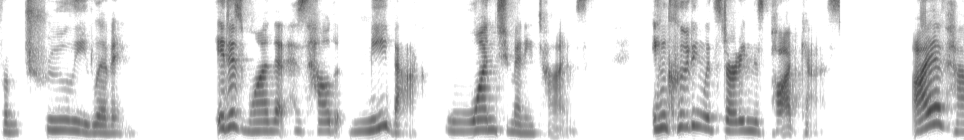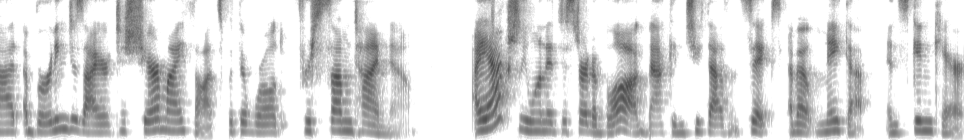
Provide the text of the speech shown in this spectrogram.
from truly living. It is one that has held me back one too many times, including with starting this podcast. I have had a burning desire to share my thoughts with the world for some time now. I actually wanted to start a blog back in 2006 about makeup and skincare,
